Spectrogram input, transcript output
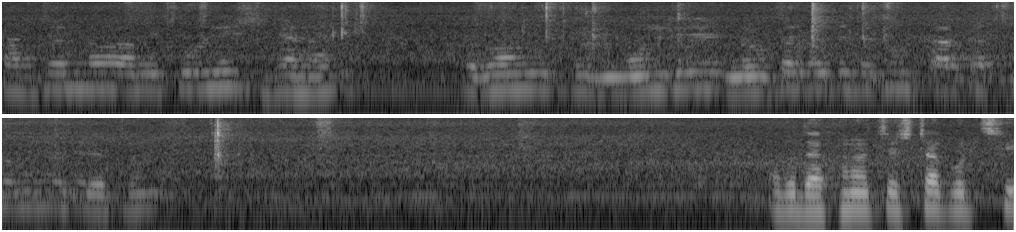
তার জন্য আমি কুর্নিশ জানাই। এবং এই মন্দিরের নৌকার মধ্যে দেখুন কার কার ছবি রয়েছে দেখুন। আমি দেখানোর চেষ্টা করছি।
